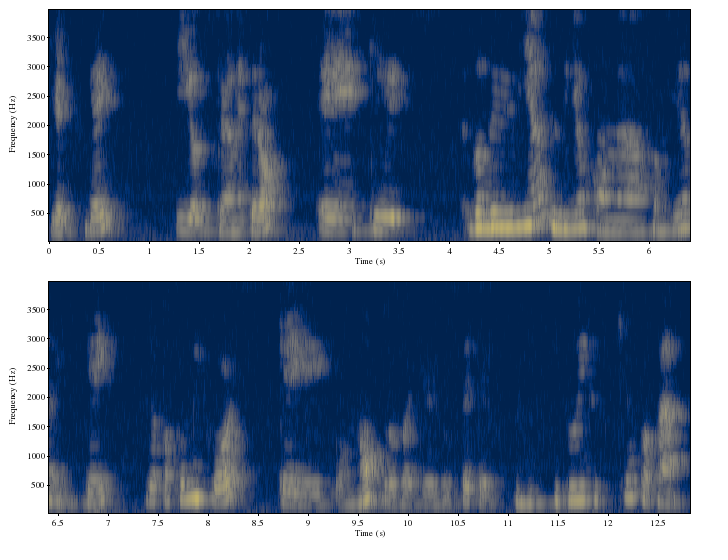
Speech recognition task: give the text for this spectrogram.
Gays. gays y otros que eran hetero, eh, que donde vivía el niño con la familia de gay, la pasó mejor que con otros, o sea, que los heteros. Y tú dices, ¿qué onda? O sea,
